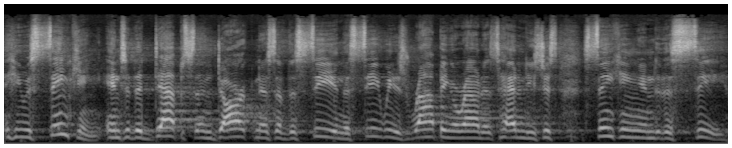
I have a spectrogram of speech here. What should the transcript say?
he was sinking into the depths and darkness of the sea, and the seaweed is wrapping around his head, and he's just sinking into the sea.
